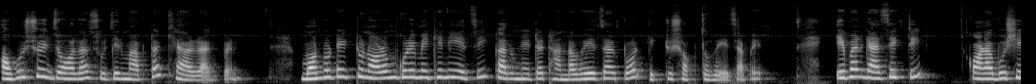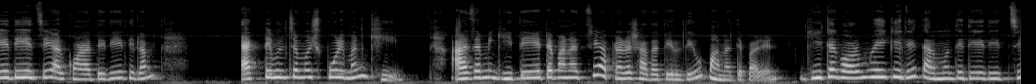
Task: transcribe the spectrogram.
অবশ্যই জল আর সুজির মাপটা খেয়াল রাখবেন। মন্ডটা একটু নরম করে মেখে নিয়েছি, কারণ এটা ঠান্ডা হয়ে যাওয়ার পর একটু শক্ত হয়ে যাবে। এবার গ্যাসে একটি কড়া বসিয়ে দিয়েছি আর কড়াতে দিয়ে দিলাম এক টেবিল চামচ পরিমাণ ঘি। আজ আমি ঘিতে এটা বানাচ্ছি, আপনারা সাদা তেল দিয়েও বানাতে পারেন। ঘিটা গরম হয়ে গেলে তার মধ্যে দিয়ে দিচ্ছি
